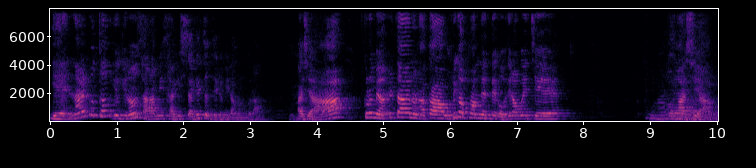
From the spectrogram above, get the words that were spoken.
옛날부터 여기는 사람이 살기 시작했던 대륙이라는 거라. 아시아. 그러면 일단은 아까 우리가 포함된 데가 어디라고 했지? 동아시아.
